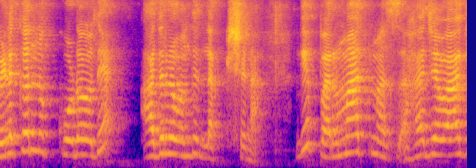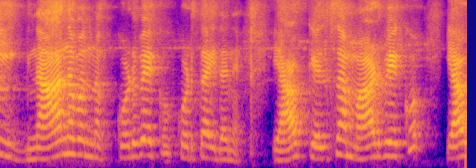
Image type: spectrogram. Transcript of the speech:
ಬೆಳಕನ್ನು ಕೊಡೋದೇ ಅದರ ಒಂದು ಲಕ್ಷಣ. ಹಾಗೆ ಪರಮಾತ್ಮ ಸಹಜವಾಗಿ ಜ್ಞಾನವನ್ನು ಕೊಡಬೇಕು, ಕೊಡ್ತಾ ಇದ್ದಾನೆ. ಯಾವ ಕೆಲಸ ಮಾಡಬೇಕು, ಯಾವ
